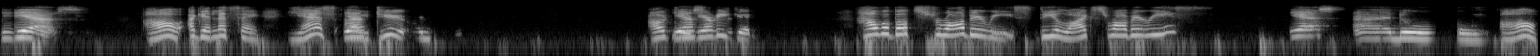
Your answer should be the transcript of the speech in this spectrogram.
Yes. Oh, again, let's say, yes, Yeah. I do. Okay, Yes. very good. How about strawberries? Do you like strawberries? Yes, I do. Oh,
